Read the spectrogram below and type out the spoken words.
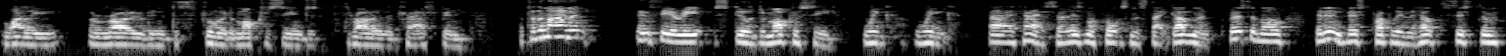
slowly erode and destroy democracy and just throw it in the trash bin. But for the moment, in theory, still democracy. Wink, wink. Uh, okay, so there's my thoughts on the state government. First of all, they didn't invest properly in the health system,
